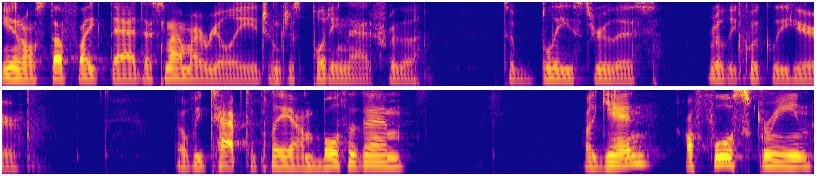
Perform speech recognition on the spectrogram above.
you know stuff like that. That's not my real age. I'm just putting that for the to blaze through this really quickly here. But we tap to play on both of them. Again, a full screen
